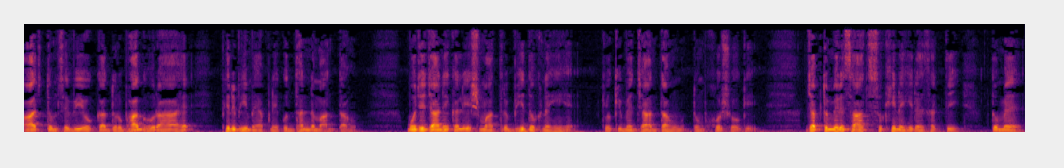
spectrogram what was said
आज तुमसे वियोग का दुर्भाग्य हो रहा है, फिर भी मैं अपने को धन्य मानता हूँ। मुझे जाने का लेश मात्र भी दुख नहीं है, क्योंकि मैं जानता हूँ तुम खुश होगी। जब तुम मेरे साथ सुखी नहीं रह सकती तो मैं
